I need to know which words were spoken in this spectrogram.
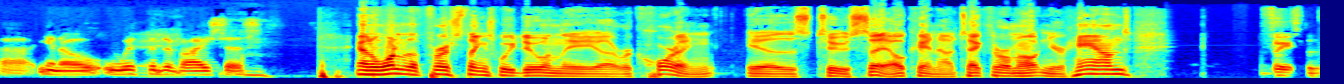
uh, you know, with the devices. And one of the first things we do in the uh, recording is to say, okay, now take the remote in your hand, face the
